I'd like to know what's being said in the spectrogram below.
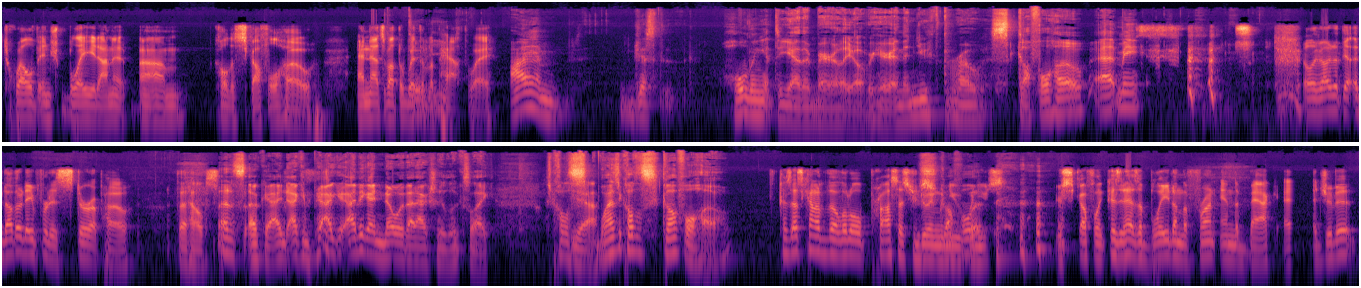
12 inch blade on it um, called a scuffle hoe, and that's about the width Dude, of a pathway. I am just holding it together barely over here, and then you throw scuffle hoe at me. Another name for it is stirrup hoe. That helps. That's okay. I, I can. I, I think I know what that actually looks like. It's called. Yeah. Why is it called a scuffle hoe? Because that's kind of the little process you're You doing when you when you, you're scuffling because it has a blade on the front and the back edge of it.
